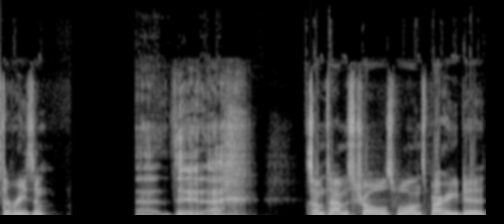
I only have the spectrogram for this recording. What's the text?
the reason. uh, dude. Uh, Sometimes trolls will inspire you to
